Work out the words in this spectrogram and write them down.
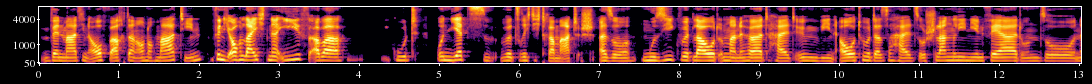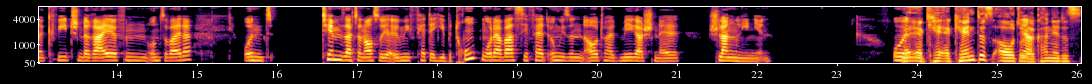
wenn Martin aufwacht, dann auch noch Martin. Finde ich auch leicht naiv, aber gut. Und jetzt wird's richtig dramatisch. Also Musik wird laut und man hört halt irgendwie ein Auto, das halt so Schlangenlinien fährt und so eine quietschende Reifen und so weiter. Und Tim sagt dann auch so, ja, irgendwie fährt er hier betrunken oder was? Hier fährt irgendwie so ein Auto halt mega schnell Schlangenlinien. Und Na, er, er kennt das Auto, Ja. er kann ja das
